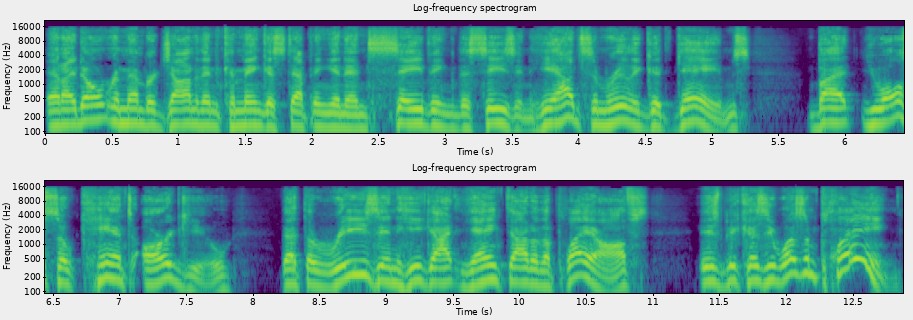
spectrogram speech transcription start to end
And I don't remember Jonathan Kuminga stepping in and saving the season. He had some really good games, but you also can't argue that the reason he got yanked out of the playoffs is because he wasn't playing.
